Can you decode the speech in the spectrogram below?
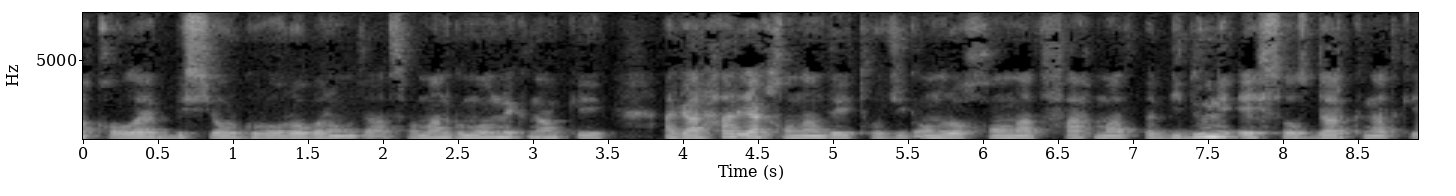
мақола бисёр гуворо баромадааст ва ман гумон мекунам ки агар ҳар як хонандаи тоҷик онро хонад фаҳмад ва бидуни эҳсос дарк кунад ки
